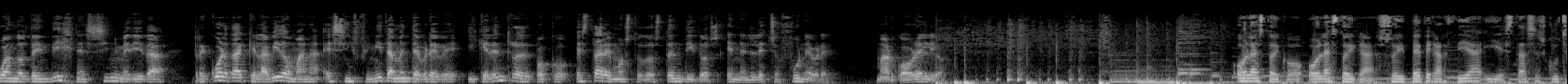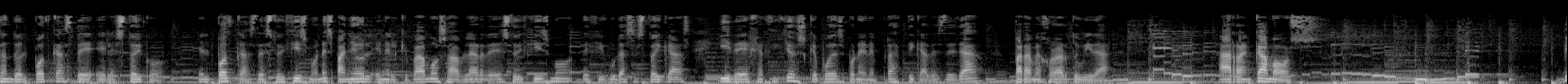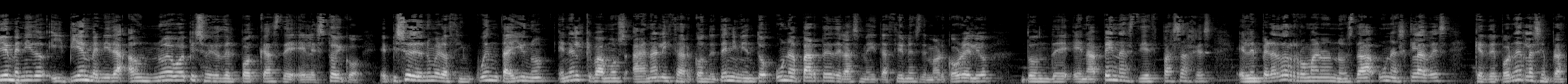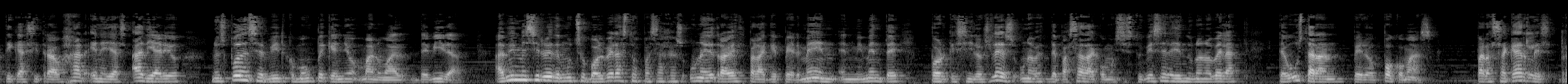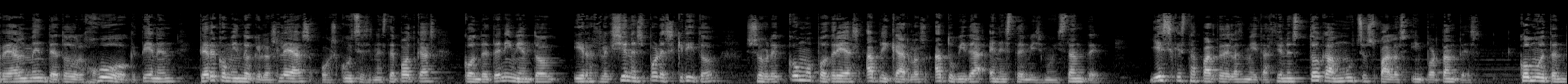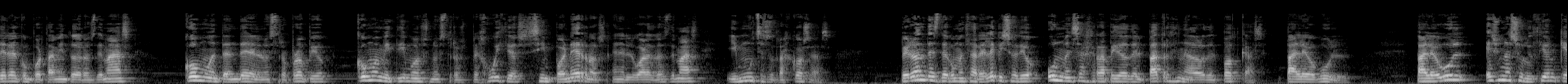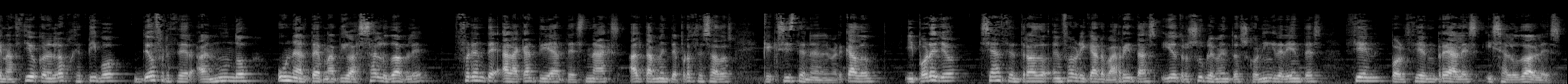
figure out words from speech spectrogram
Cuando te indignes sin medida, recuerda que la vida humana es infinitamente breve y que dentro de poco estaremos todos tendidos en el lecho fúnebre. Marco Aurelio. Hola estoico, hola estoica, soy Pepe García y estás escuchando el podcast de El Estoico, el podcast de estoicismo en español en el que vamos a hablar de estoicismo, de figuras estoicas y de ejercicios que puedes poner en práctica desde ya para mejorar tu vida. ¡Arrancamos! Bienvenido y bienvenida a un nuevo episodio del podcast de El Estoico, episodio número 51 en el que vamos a analizar con detenimiento una parte de las meditaciones de Marco Aurelio, donde en apenas 10 pasajes el emperador romano nos da unas claves que de ponerlas en prácticas y trabajar en ellas a diario nos pueden servir como un pequeño manual de vida. A mí me sirve de mucho volver a estos pasajes una y otra vez para que permeen en mi mente, porque si los lees una vez de pasada como si estuviese leyendo una novela, te gustarán, pero poco más. Para sacarles realmente todo el jugo que tienen, te recomiendo que los leas o escuches en este podcast con detenimiento y reflexiones por escrito sobre cómo podrías aplicarlos a tu vida en este mismo instante. Y es que esta parte de las meditaciones toca muchos palos importantes. Cómo entender el comportamiento de los demás, cómo entender el nuestro propio, cómo emitimos nuestros prejuicios sin ponernos en el lugar de los demás y muchas otras cosas. Pero antes de comenzar el episodio, un mensaje rápido del patrocinador del podcast, Paleobull. Paleobull es una solución que nació con el objetivo de ofrecer al mundo una alternativa saludable frente a la cantidad de snacks altamente procesados que existen en el mercado y por ello se han centrado en fabricar barritas y otros suplementos con ingredientes 100% reales y saludables.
